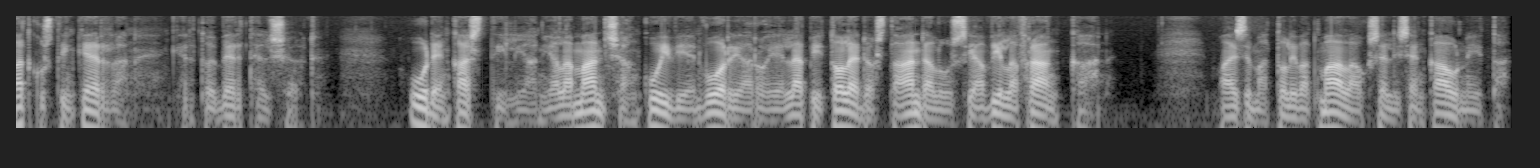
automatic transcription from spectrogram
Matkustin kerran, kertoi Bertelsöld, uuden Kastilian ja La Manchan kuivien vuoriarojen läpi Toledosta Andalusiaan Villa Francaan. Maisemat olivat maalauksellisen kauniita,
